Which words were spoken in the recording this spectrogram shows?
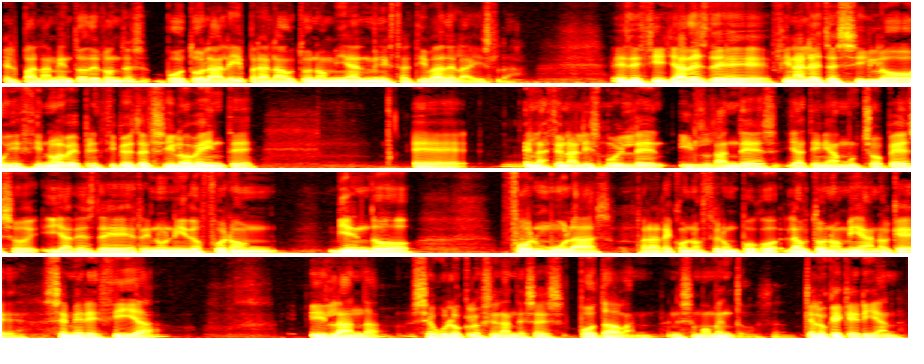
el Parlamento de Londres votó la ley para la autonomía administrativa de la isla. Es decir, ya desde finales del siglo XIX, principios del siglo XX, eh, el nacionalismo irlandés ya tenía mucho peso y ya desde Reino Unido fueron viendo fórmulas para reconocer un poco la autonomía ¿no? que se merecía Irlanda, según lo que los irlandeses votaban en ese momento, que es lo que querían.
